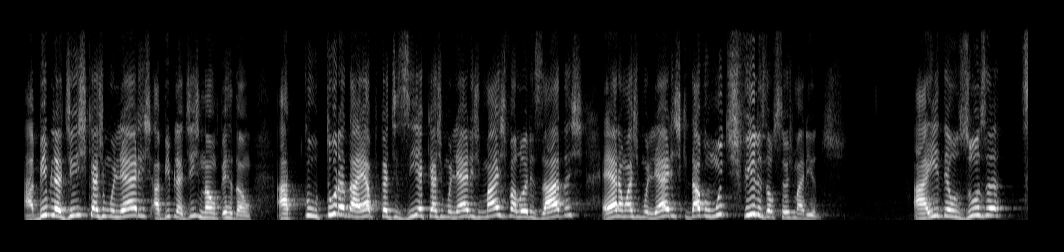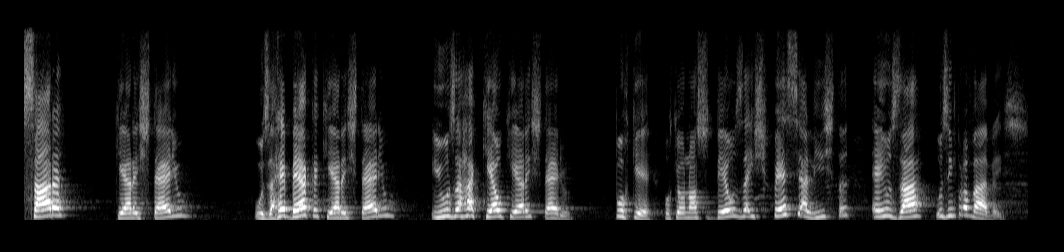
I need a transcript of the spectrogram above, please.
A Bíblia diz que as mulheres, a Bíblia diz não, perdão, a cultura da época dizia que as mulheres mais valorizadas eram as mulheres que davam muitos filhos aos seus maridos. Aí Deus usa Sara, que era estéril, usa Rebeca, que era estéril, e usa Raquel, que era estéril. Por quê? Porque o nosso Deus é especialista em usar os improváveis.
